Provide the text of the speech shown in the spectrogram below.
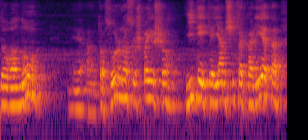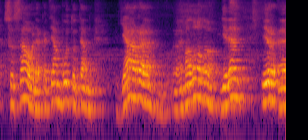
dovanų ant tos urnos užpaišo, įteikia jam šitą karietą su saulė, kad jam būtų ten gera, malonu gyventi ir e,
